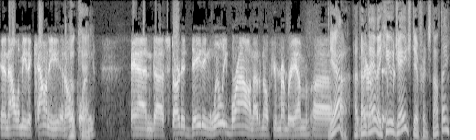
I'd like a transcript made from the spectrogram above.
in Alameda County in Oakland, and uh, started dating Willie Brown. I don't know if you remember him. Uh, yeah. I thought they have a huge age difference, don't they?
